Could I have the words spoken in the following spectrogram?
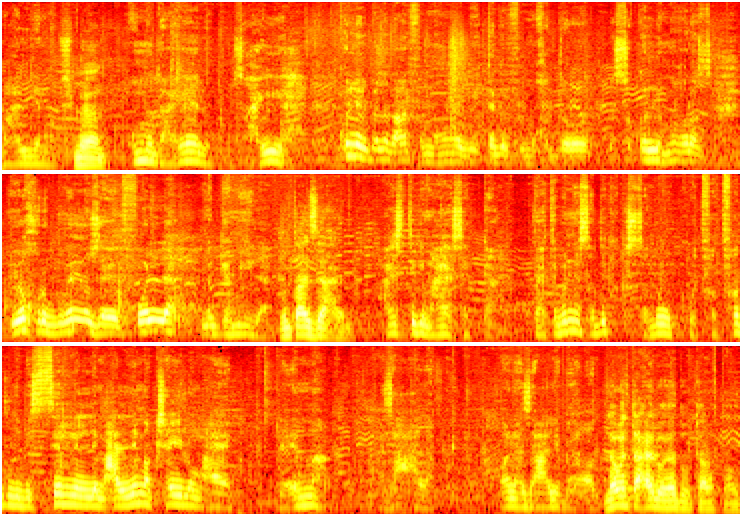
معلمة اشمعنى؟ امه ده عياله صحيح. كل البلد عارفة إن هو بيتاجر في المخدرات بس كل مغرز يخرج منه زي الفله من الجميلة. وأنت عايز إيه يا حلو عايز تيجي معايا سكة. تعتبرني صديقك الصدوق وتفضفض لي بالسر اللي معلمك شايله معاك. لا إما هزعلك وأنا زعلي بيقعد لو أنت حلو يا دو وبتعرف تقعد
